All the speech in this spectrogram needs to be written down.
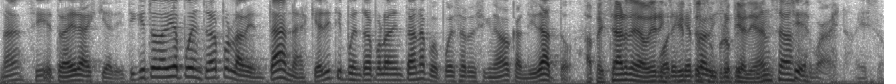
¿no? ¿Sí? Traer a Schiaretti, que todavía puede entrar por la ventana. Schiaretti puede entrar por la ventana porque puede ser designado candidato. A pesar de haber inscrito su propia alianza. Sí, bueno, eso.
